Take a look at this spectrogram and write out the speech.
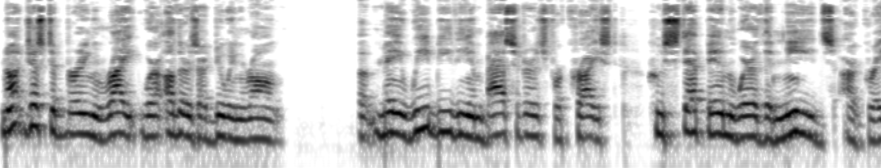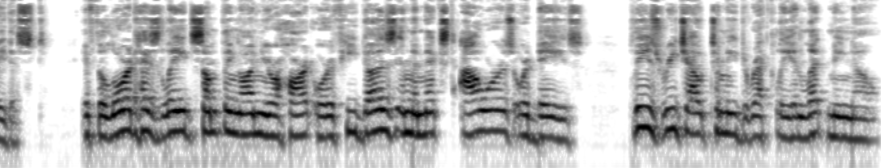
not just to bring right where others are doing wrong, but may we be the ambassadors for Christ who step in where the needs are greatest. If the Lord has laid something on your heart, or if He does in the next hours or days, please reach out to me directly and let me know.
